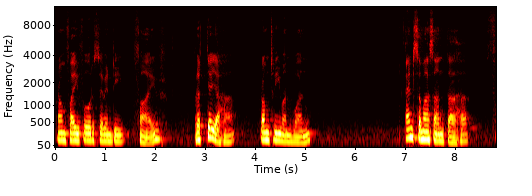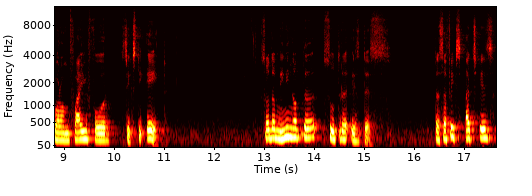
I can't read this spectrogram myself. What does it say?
from 5475, Pratyayaha from 311, and Samasantaha from 5468. So the meaning of the sutra is this. The suffix ach is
